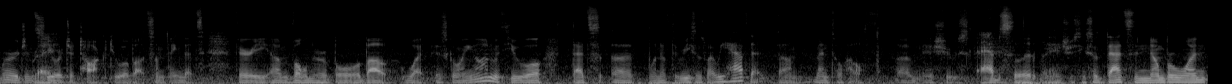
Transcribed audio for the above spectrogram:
emergency Right. or to talk to about something that's very um, vulnerable about what is going on with you. Well, that's uh, one of the reasons why we have that um, mental health um, issues. Absolutely. Interesting. So that's the number one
